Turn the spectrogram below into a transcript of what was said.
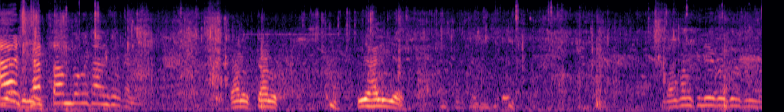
আর সাতটাম দোকে টানছো কেন টানুক টানুক। তুই হালিয়ে দোকান ক্লিয়ার করে দিও তুমি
